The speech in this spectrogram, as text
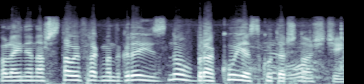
Kolejny nasz stały fragment gry i znów brakuje skuteczności.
